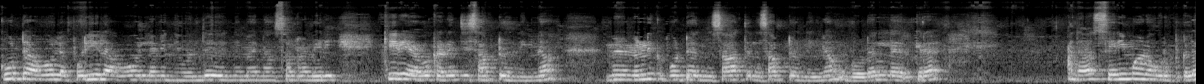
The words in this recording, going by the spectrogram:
கூட்டாவோ இல்லை பொரியலாவோ இல்லை நீங்கள் வந்து இந்த மாதிரி நான் சொல்கிற மாரி கீரையாவோ கடைஞ்சி சாப்பிட்டு வந்தீங்கன்னா மெ- மென்னுக்கு போட்டு அந்த சாத்தில் சாப்பிட்டு வந்தீங்கன்னா உங்கள் உடலில் இருக்கிற அதாவது செரிமான உறுப்புகளை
